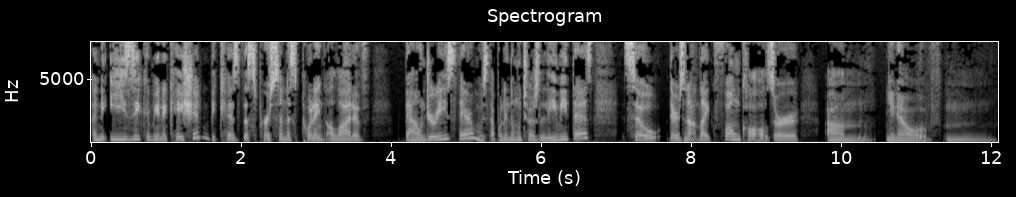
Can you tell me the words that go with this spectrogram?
an easy communication because this person is putting a lot of boundaries there. está poniendo muchos límites. So there's not like phone calls or, um, you know, um,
